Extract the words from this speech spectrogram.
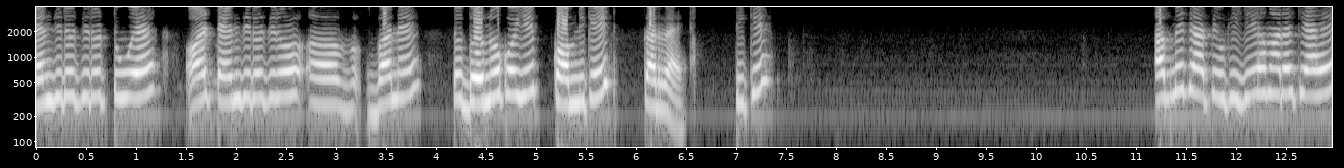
टेन ज़ीरो ज़ीरो टू है और टेन ज़ीरो ज़ीरो वन है तो दोनों को ये कॉम्युनिकेट कर रहा है, ठीक है? अब मैं चाहती हूँ कि ये हमारा क्या है?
